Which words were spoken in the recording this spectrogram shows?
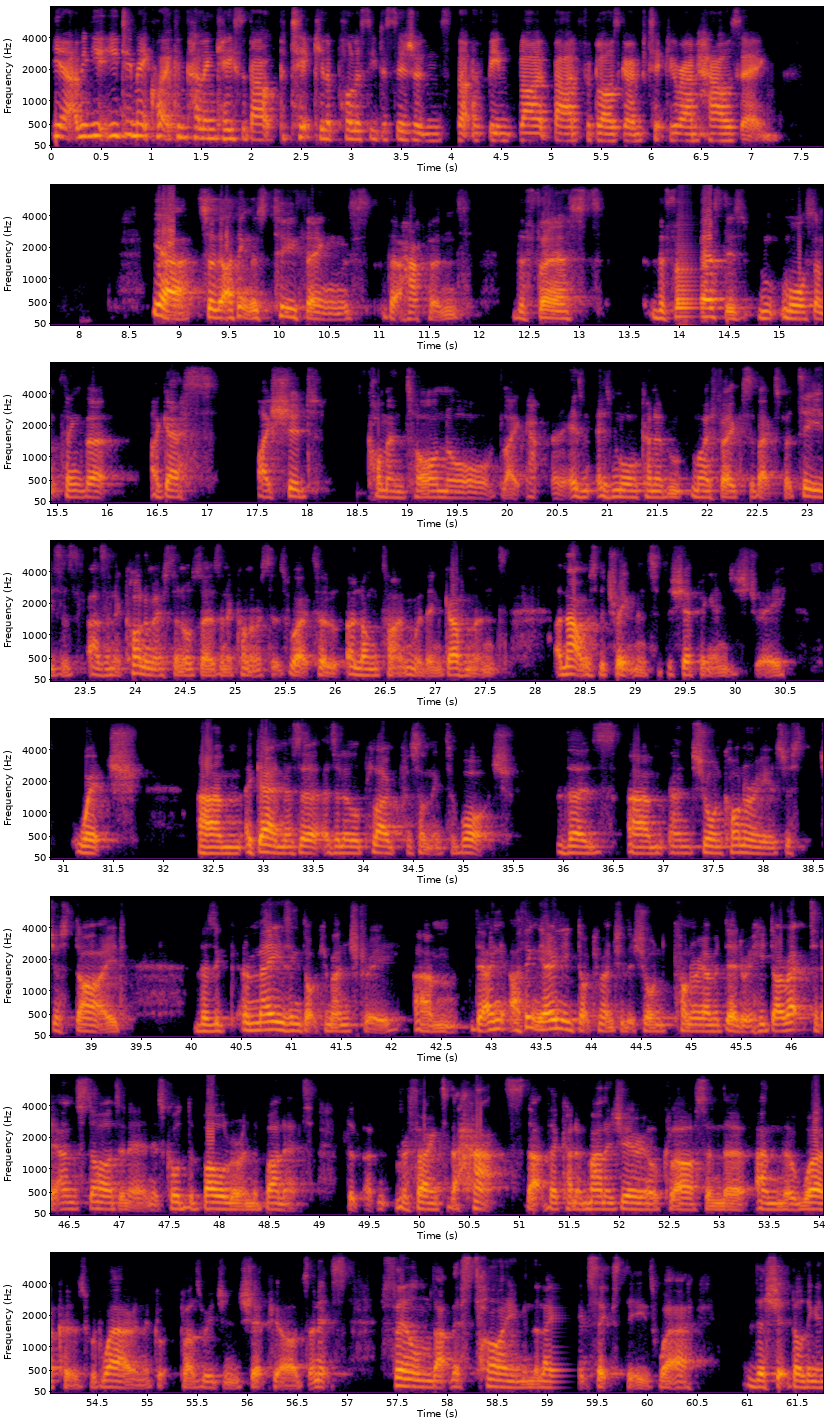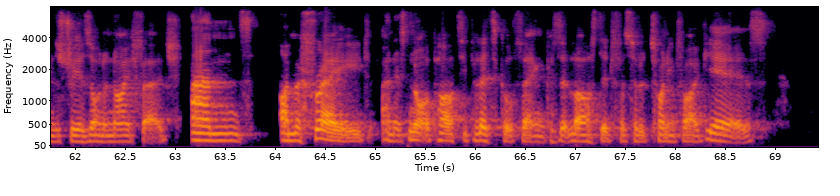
Yeah, I mean, you, you do make quite a compelling case about particular policy decisions that have been bad for Glasgow, and particularly around housing. Yeah, so I think there's two things that happened the first the first is more something that I guess I should comment on or like is, is more kind of my focus of expertise as, as an economist and also as an economist that's worked a, a long time within government. And that was the treatment of the shipping industry which um, again as a, as a little plug for something to watch there's um, and Sean Connery has just just died there's an amazing documentary. Um, only, I think the only documentary that Sean Connery ever did, he directed it and starred in it, and it's called The Bowler and the Bunnet, the, uh, referring to the hats that the kind of managerial class and the and the workers would wear in the Glaswegian shipyards, and it's filmed at this time in the late 60s where the shipbuilding industry is on a knife edge, and I'm afraid, and it's not a party political thing because it lasted for sort of 25 years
